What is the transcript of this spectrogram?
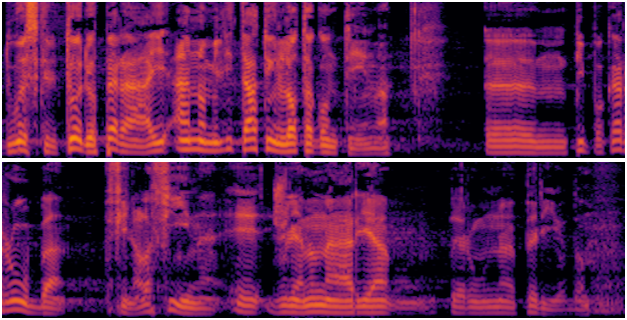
due scrittori operai hanno militato in lotta continua. Eh, Pippo Carruba fino alla fine e Giuliano Naria per un periodo.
